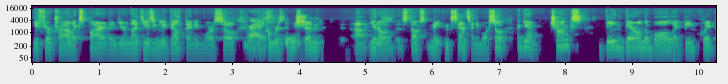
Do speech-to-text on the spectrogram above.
if your trial expired and you're not using LeadDelta anymore. So right. the conversation, uh, you know, stops making sense anymore. So again, chunks being there on the ball, like being quick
